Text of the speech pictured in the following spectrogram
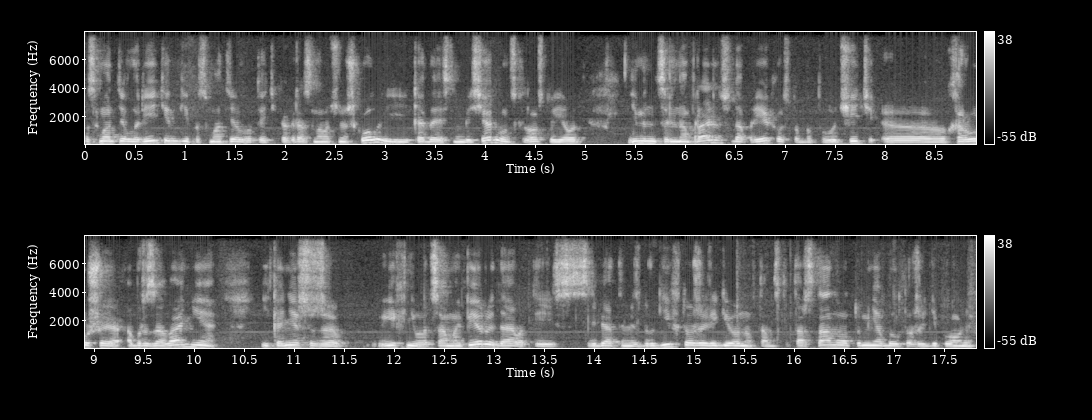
посмотрел рейтинги, посмотрел вот эти как раз научные школы, и когда я с ним беседовал, он сказал, что я вот именно целенаправленно сюда приехал, чтобы получить э, хорошее образование. И, конечно же, их не вот самый первый, да, вот и с ребятами из других тоже регионов, там с Татарстана вот у меня был тоже дипломник.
